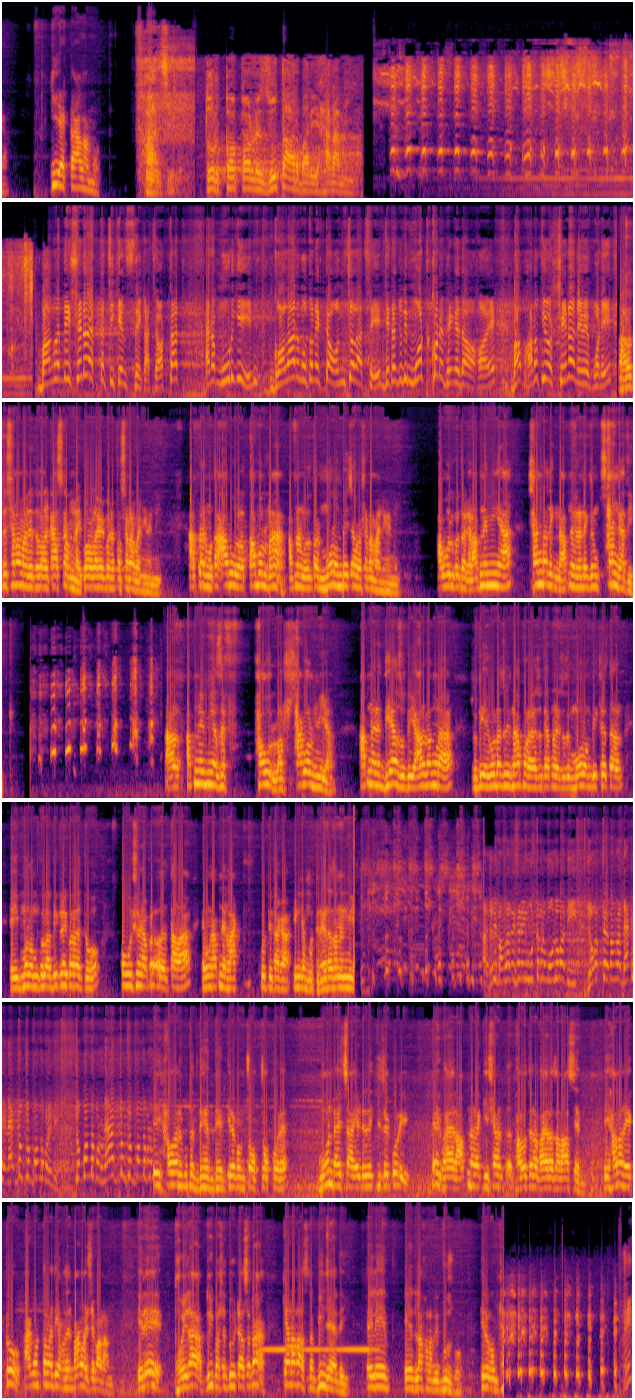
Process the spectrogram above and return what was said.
কি একটা আলামত। ফাজিল তোর কপালে জুতার বাড়ি হারামি। বাংলাদেশেরও একটা চিকেন স্নেক আছে। অর্থাৎ একটা মুরগির গলার মতন একটা অঞ্চল আছে, যেটা যদি মোট করে ভেঙে দেওয়া হয় বা ভারতীয় সেনা নেমে পড়ে, ভারতের সেনাবাহিনী তো তার কাজ কাম নাই, পড়ালেখা করে তো সেনাবাহিনী হয়নি। আপনার মতো আবুল তাবুল না, আপনার মতো তার মরম বেচা সেনাবাহিনী হয়নি। আবুল কথা আপনি মিয়া সাংঘাতিক না, আপনি একদম সাংঘাতিক। আর আপনি মিয়া যে ফাউল আর ছাগল মিয়া, আপনার দিয়া যদি আর বাংলা যদি এগুলো যদি না পড়ায়, যদি আপনার যদি মলম বিক্রেতার এই মলমগুলা বিক্রয় করায় তো অবশ্যই তারা এবং আপনি লাখ কোটি টাকা ইনকাম করতেন। এটা জানেন মিয়া আর যদি বাংলাদেশের এই মুহূর্তে মৌলবাদী জবাব চাই বাংলা দেখেন একদম চোখ বন্ধ করে চোখ বন্ধ করুন একদম চোখ বন্ধ করুন। এই কীরকম চক চক করে। মনটাই চাই এটা কি যে করি? এই আপনারা কি ভারতের ভাইরা যারা আছেন এই হালার একটু আগরতলা দিয়ে আমাদের বাংলাদেশে বানান। এরে দুই পাশে দুইটা আছে না? কেনারা আছে না? বিঞ্জায় দিই তাইলে এর লাফালাফি বুঝব। কীরকম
